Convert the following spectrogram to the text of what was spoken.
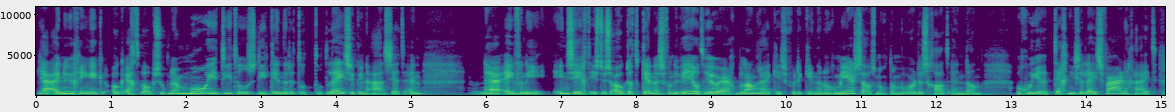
Ja, en nu ging ik ook echt wel op zoek naar mooie titels die kinderen tot, tot lezen kunnen aanzetten. En nou een van die inzichten is dus ook dat kennis van de wereld heel erg belangrijk is voor de kinderen. Nog meer zelfs nog dan woordenschat en dan een goede technische leesvaardigheid.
